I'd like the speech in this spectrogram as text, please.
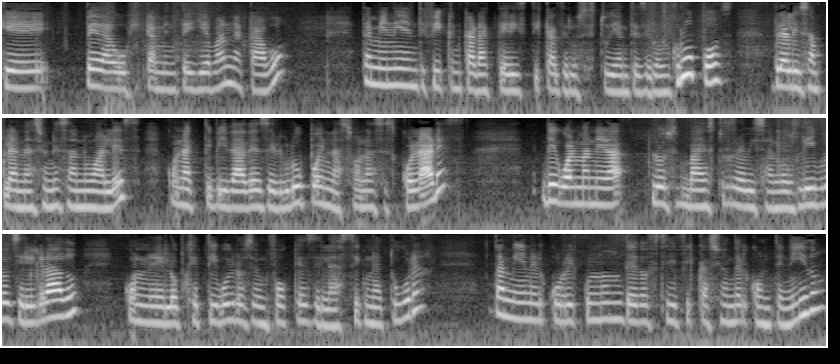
qué pedagógicamente llevan a cabo también identifican características de los estudiantes de los grupos, realizan planeaciones anuales con actividades del grupo en las zonas escolares. De igual manera, los maestros revisan los libros del grado con el objetivo y los enfoques de la asignatura. También el currículum de dosificación del contenido.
